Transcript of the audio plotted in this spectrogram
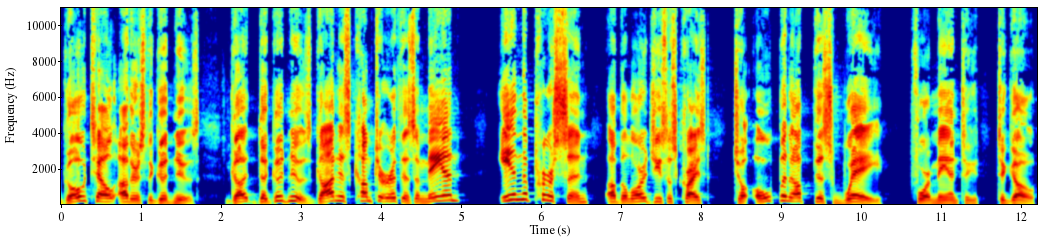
Go tell others the good news. God, the good news God has come to earth as a man in the person of the Lord Jesus Christ to open up this way for man to, to go.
